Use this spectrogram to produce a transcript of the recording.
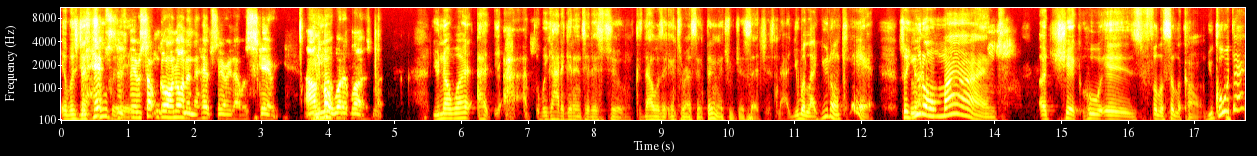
it was just the hips. There was something going on in the hips area that was scary. I don't you know, know, what it was, but you know what? I, I we got to get into this too because that was an interesting thing that you just said just now. You were like, you don't care, so you no. don't mind a chick who is full of silicone. You cool with that?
